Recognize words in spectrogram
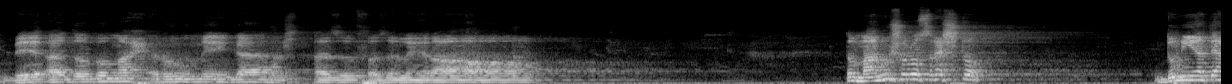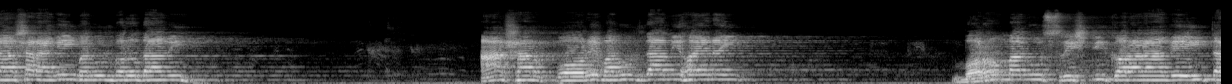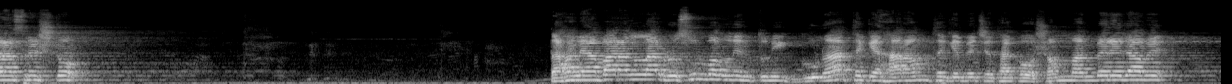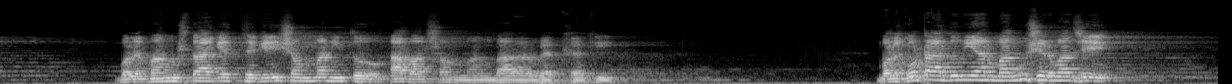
বেআদব মাহরুমে গাছ আজ ফজলে তো মানুষ হলো শ্রেষ্ঠ। দুনিয়াতে আসার আগেই মানুষ বড় দামি। আসার পরে মানুষ দামি হয় নাই। বড় মানুষ সৃষ্টি করার আগেই তারা শ্রেষ্ঠ। তাহলে আবার আল্লাহর রসুল বললেন, তুমি গুনাহ থেকে, হারাম থেকে বেঁচে থাকো, সম্মান বেড়ে যাবে। বলে, মানুষ তো আগের থেকেই সম্মানিত, আবার সম্মান বাড়ার ব্যাখ্যা কি? বলে, গোটা দুনিয়ার মানুষের মাঝে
